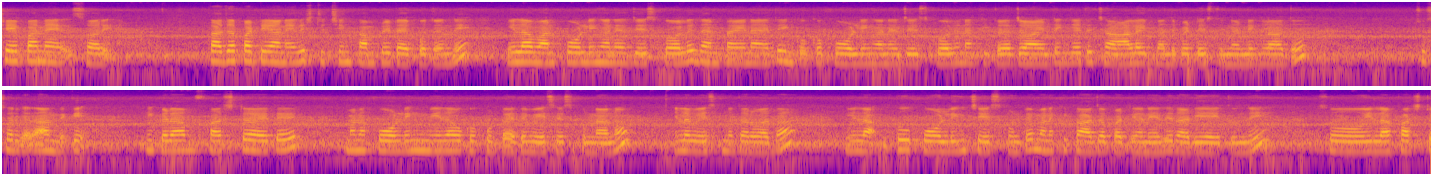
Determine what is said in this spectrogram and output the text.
షేప్ అనే సారీ కాజాపట్టి అనేది స్టిచ్చింగ్ కంప్లీట్ అయిపోతుంది. ఇలా వన్ ఫోల్డింగ్ అనేది చేసుకోవాలి. దానిపైన అయితే ఇంకొక ఫోల్డింగ్ అనేది చేసుకోవాలి. నాకు ఇక్కడ జాయింటింగ్ అయితే చాలా ఇబ్బంది పెట్టేస్తుందండి క్లాత్ చూసారు కదా అందుకే ఇక్కడ ఫస్ట్ అయితే మన ఫోల్డింగ్ మీద ఒక కుట్ట అయితే వేసేసుకున్నాను. ఇలా వేసుకున్న తర్వాత ఇలా టూ ఫోల్డింగ్ చేసుకుంటే మనకి కాజాపట్టి అనేది రెడీ అవుతుంది. సో ఇలా ఫస్ట్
